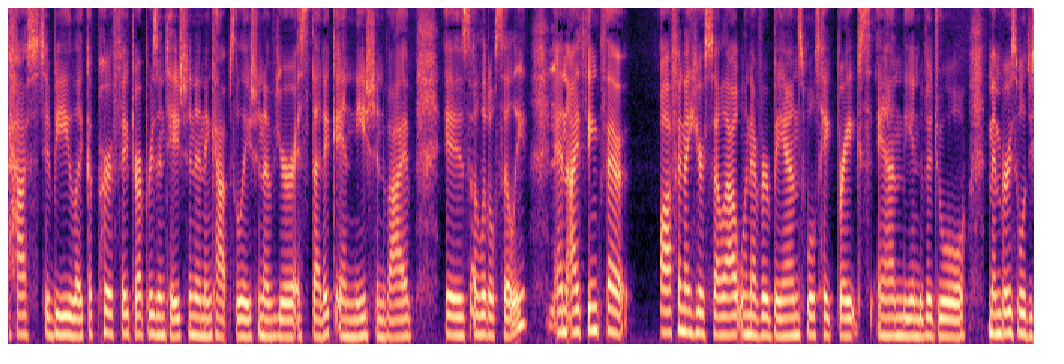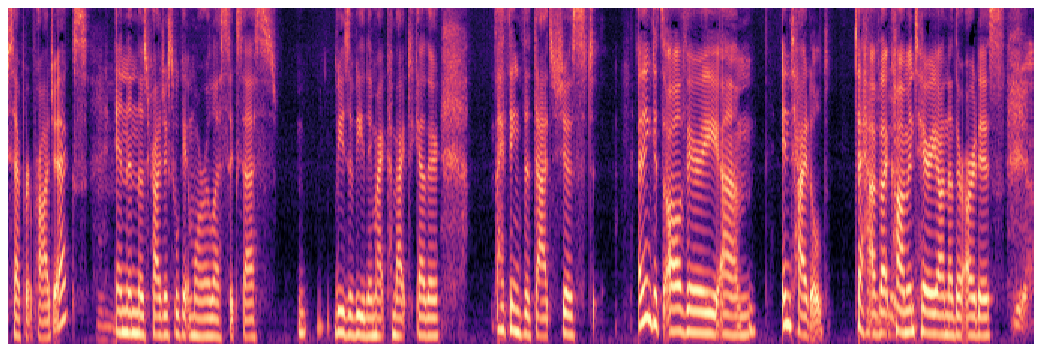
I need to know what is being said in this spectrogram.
has to be like a perfect representation and encapsulation of your aesthetic and niche and vibe is a little silly. And I think that often I hear sellout whenever bands will take breaks and the individual members will do separate projects. Mm-hmm. And then those projects will get more or less success vis a vis. They might come back together. I think that that's just, I think it's all very um, entitled to have that commentary on other artists. Yeah.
